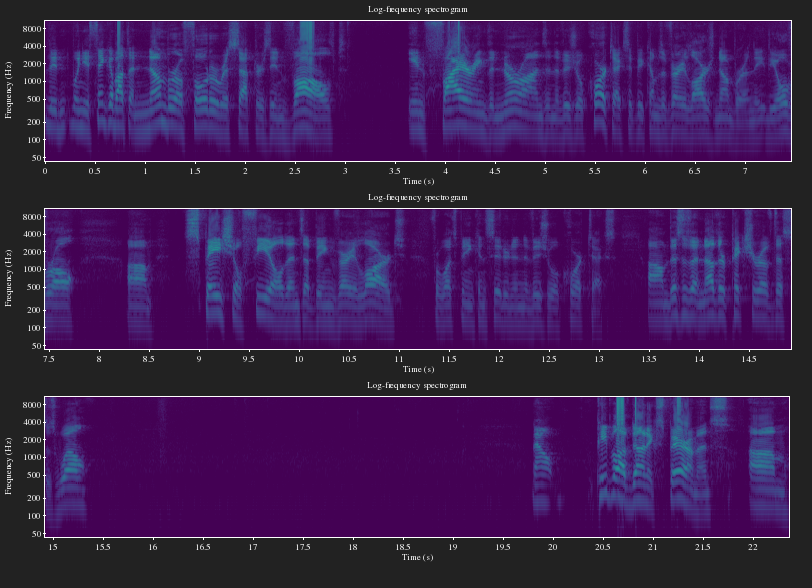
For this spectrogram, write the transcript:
the, when you think about the number of photoreceptors involved in firing the neurons in the visual cortex, it becomes a very large number and the, the overall um, spatial field ends up being very large for what's being considered in the visual cortex. Um, this is another picture of this as well. Now, people have done experiments um,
